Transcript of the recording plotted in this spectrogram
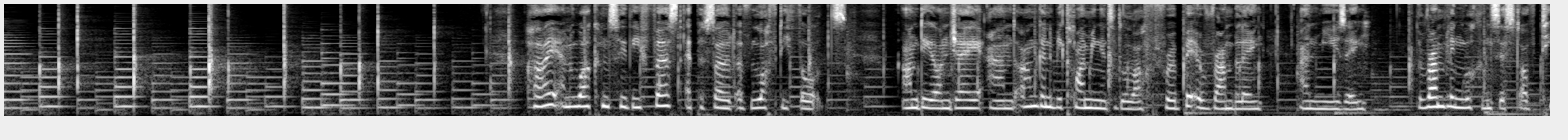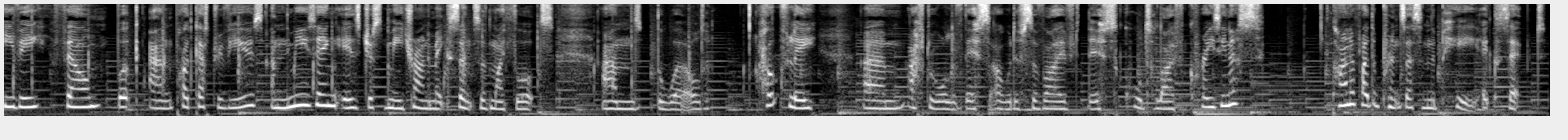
Hi, and welcome to the first episode of Lofty Thoughts. I'm Dion J, and I'm going to be climbing into the loft for a bit of rambling and musing. The rambling will consist of TV, film, book, and podcast reviews, and the musing is just me trying to make sense of my thoughts and the world. Hopefully, um, after all of this, I would have survived this quarter life craziness. Kind of like the Princess and the Pea, except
